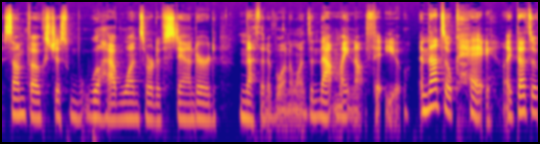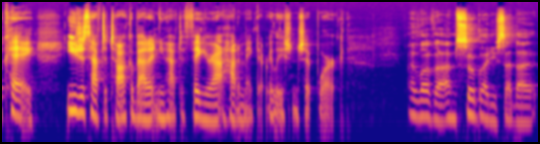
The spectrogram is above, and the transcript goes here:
Some folks just will have one sort of standard method of one on ones, and that might not fit you. And that's okay. Like, that's okay. You just have to talk about it and you have to figure out how to make that relationship work. I love that. I'm so glad you said that.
